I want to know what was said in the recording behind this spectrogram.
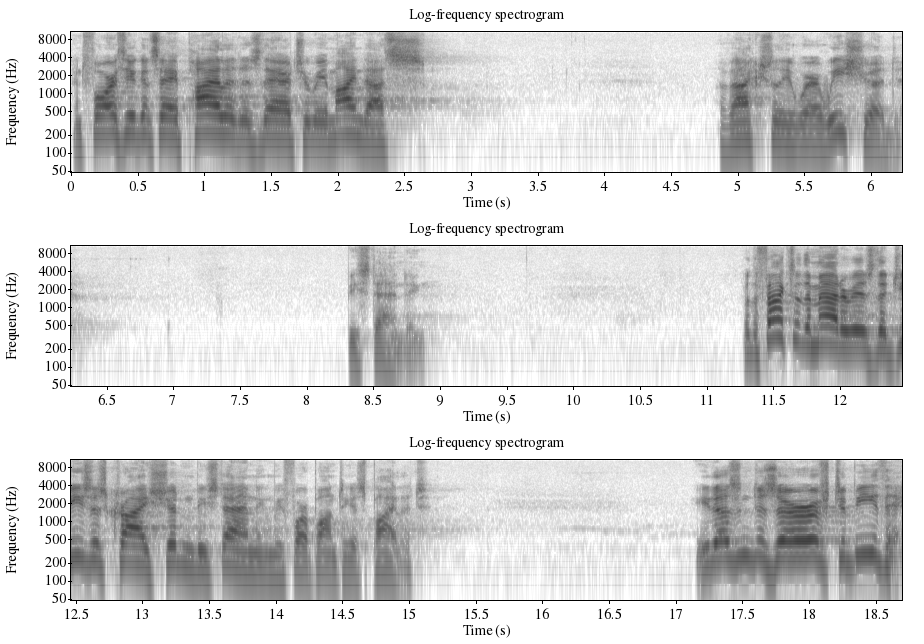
And fourth, you can say Pilate is there to remind us of actually where we should be standing. But the fact of the matter is that Jesus Christ shouldn't be standing before Pontius Pilate. He doesn't deserve to be there.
